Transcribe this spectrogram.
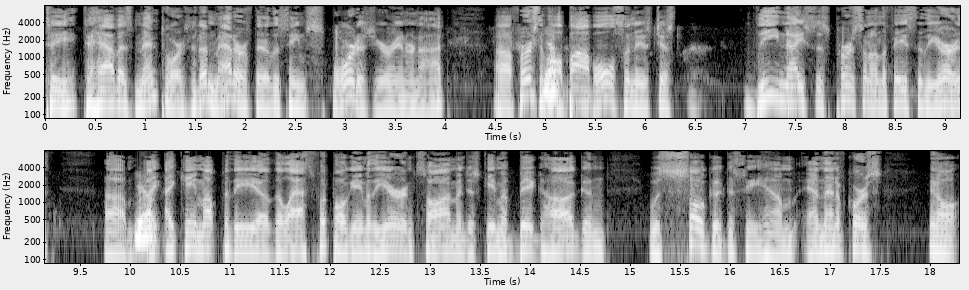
to to have as mentors. It doesn't matter if they're the same sport as you're in or not. Uh, first of Yep. all, Bob Olson is just the nicest person on the face of the earth. Um, Yep. I, I came up for the uh, the last football game of the year and saw him and just gave him a big hug and it was so good to see him. And then of course, you know,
